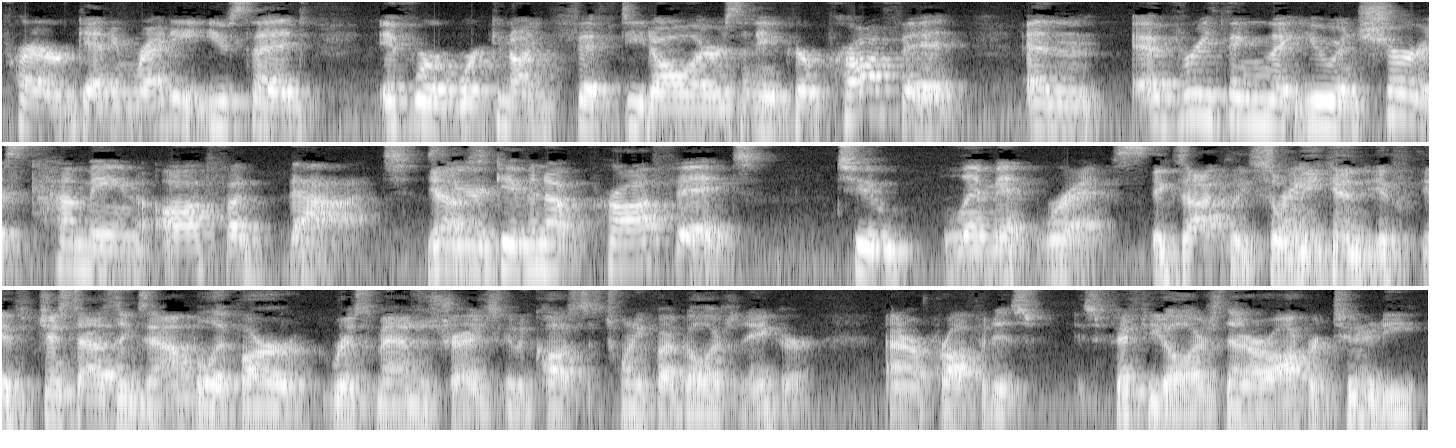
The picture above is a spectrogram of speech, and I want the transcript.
prior getting ready, you said if we're working on fifty dollars an acre profit, and everything that you insure is coming off of that. Yes. So you're giving up profit to limit risk. Exactly. So right? we can, if, if just as an example, if our risk management strategy is going to cost us $25 an acre and our profit is, is $50, then our opportunity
